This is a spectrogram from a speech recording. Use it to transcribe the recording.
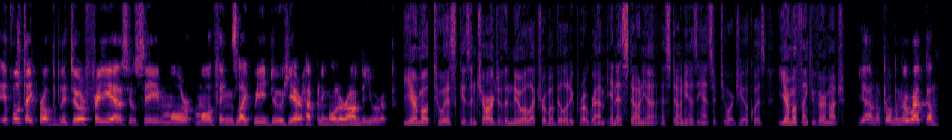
it will take probably two or three years. You'll see more more things like we do here happening all around the Europe. Jarmo Tuisk is in charge of the new electromobility program in Estonia. Estonia is the answer to our geo quiz. Jarmo, thank you very much. Yeah, no problem. You're welcome.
